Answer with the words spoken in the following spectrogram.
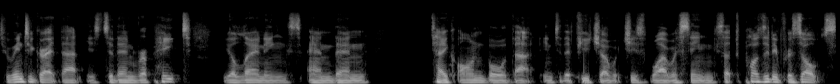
to integrate that is to then repeat your learnings and then take on board that into the future, which is why we're seeing such positive results,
